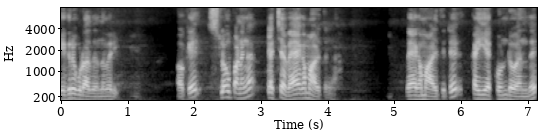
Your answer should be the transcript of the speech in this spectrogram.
எகிரக்கூடாது அந்த மாதிரி. ஓகே ஸ்லோ பண்ணுங்க. கிளச்சை வேகமா அழுத்துங்க. வேகமா அழுத்திட்டு கையை கொண்டு வந்து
